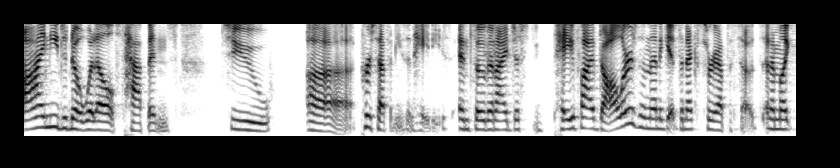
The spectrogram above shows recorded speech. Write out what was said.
I need to know what else happens to uh Persephone's and Hades. And so then I just pay five dollars and then I get the next three episodes. And I'm like,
